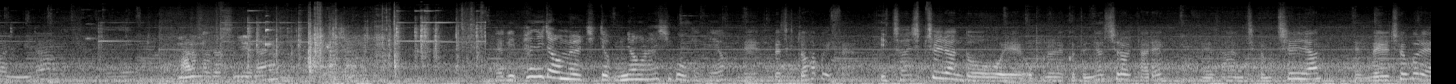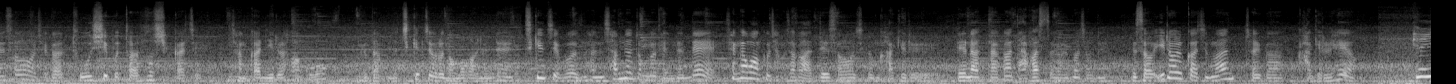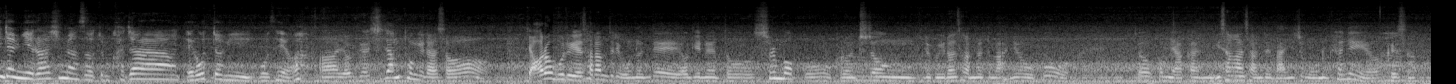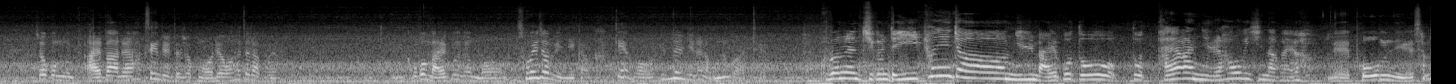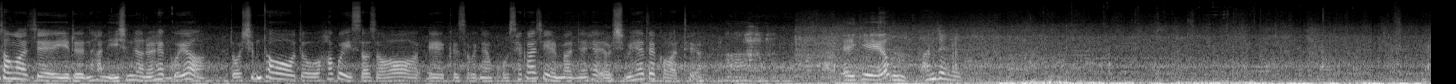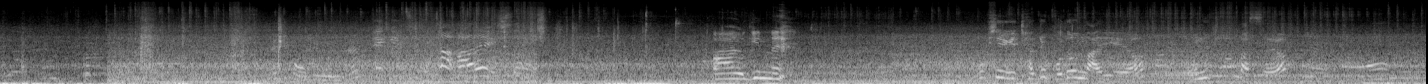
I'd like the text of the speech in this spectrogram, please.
원입니다. 만원 받았습니다. 여기 편의점을 직접 운영을 하시고 계세요? 네, 제가 직접 하고 있어요. 2017년도에 오픈을 했거든요. 7월 달에. 그래서 한 지금 7년. 매일 출근해서 제가 2시부터 6시까지 잠깐 일을 하고, 그 다음에 치킨집으로 넘어가는데, 치킨집은 한 3년 정도 됐는데, 생각만큼 장사가 안 돼서 지금 가게를 내놨다가 나갔어요, 얼마 전에. 그래서 1월까지만 저희가 가게를 해요. 편의점 일을 하시면서 좀 가장 애로점이 뭐세요? 아, 여기가 시장통이라서 여러 부류의 사람들이 오는데 여기는 또 술 먹고 그런 음. 주정 부리고 이런 사람들도 많이 오고 조금 약간 이상한 사람들이 많이 좀 오는 편이에요. 그래서 조금 알바하는 학생들도 조금 어려워하더라고요. 음, 그거 말고는 뭐 소매점이니까 크게 뭐 힘든 일은 없는 것 같아요. 그러면 지금 이제 이 편의점 일 말고도 또 다양한 일을 하고 계시나 봐요. 네, 보험 일, 삼성화재 일은 한 20년을 했고요. 또 쉼터도 하고 있어서 예, 그래서 그냥 그 세 가지 일만 해- 열심히 해야 될 것 같아요. 아, 애기예요? 응, 완전히. 애기가 어디 있는데? 애기 진짜 아래에 있어요. 아, 여기 있네. 혹시 자주 보던 아이예요? 오늘 처음 봤어요?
